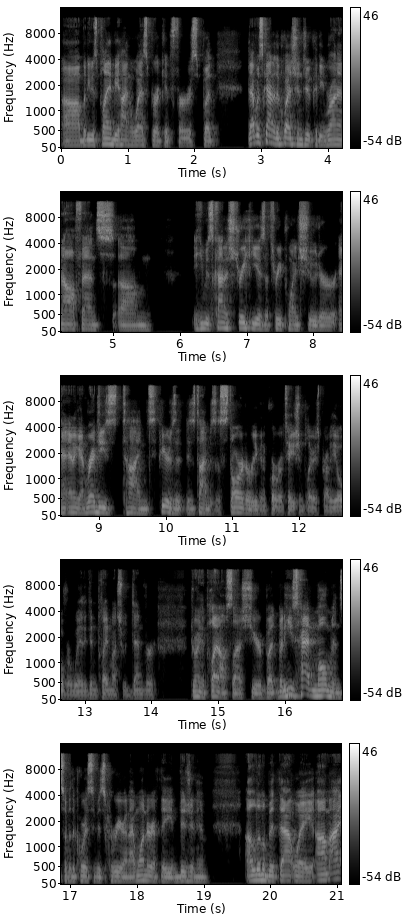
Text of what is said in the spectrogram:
uh, but he was playing behind Westbrook at first. But that was kind of the question too. Could he run an offense? Um, he was kind of streaky as a three point shooter. And, and, again, Reggie's time appears that his time as a starter or even a core rotation player is probably over with. He didn't play much with Denver during the playoffs last year, but but he's had moments over the course of his career, and I wonder if they envision him a little bit that way. Um, I,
